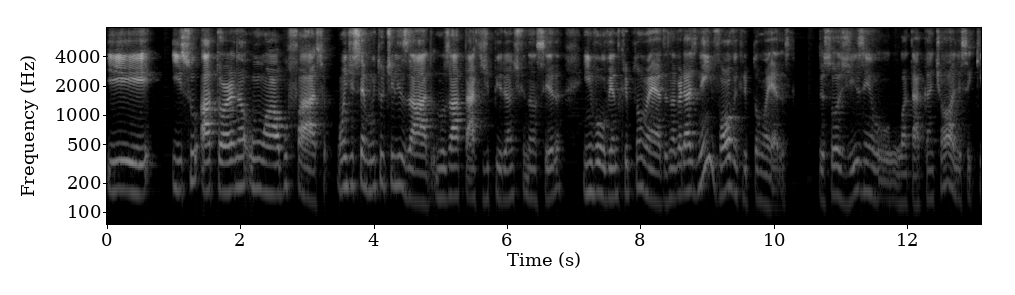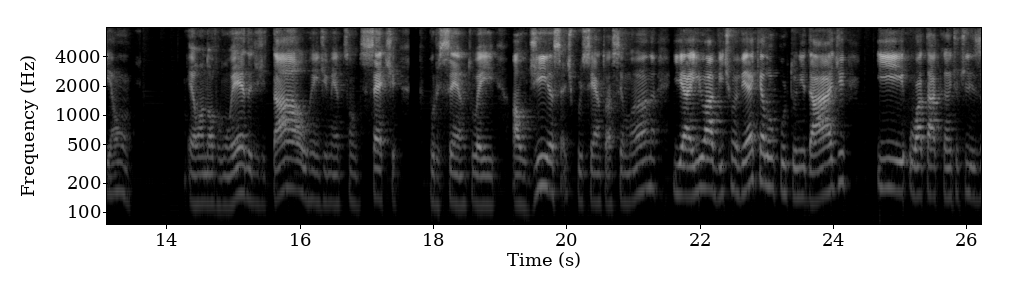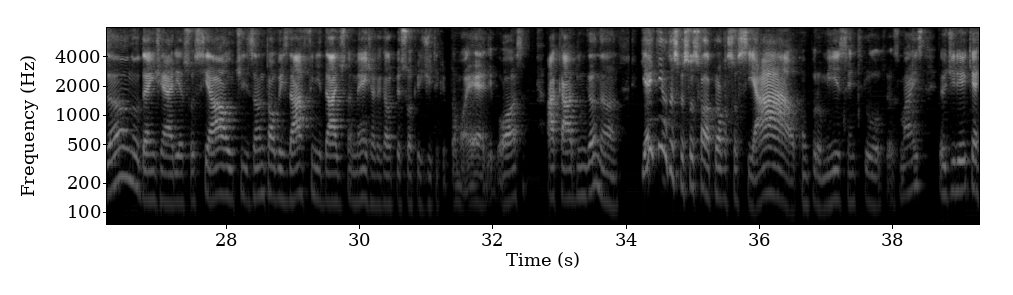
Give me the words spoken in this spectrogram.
e isso a torna um alvo fácil, onde isso é muito utilizado nos ataques de pirâmide financeira envolvendo criptomoedas. Na verdade, nem envolve criptomoedas. Pessoas dizem o, atacante, olha, isso aqui é um é uma nova moeda digital, o rendimento são de 7% aí ao dia, 7% à semana, e aí a vítima vê aquela oportunidade e o atacante utilizando da engenharia social, utilizando talvez da afinidade também, já que aquela pessoa acredita em criptomoeda e gosta, acaba enganando. E aí tem outras pessoas que falam prova social, compromisso, entre outras, mas eu diria que a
